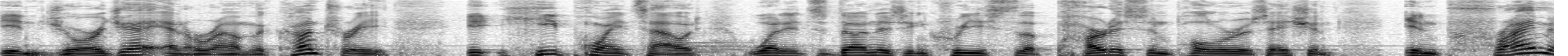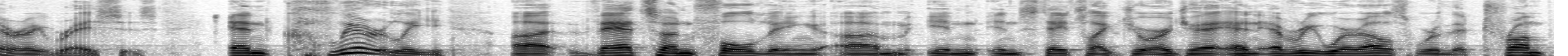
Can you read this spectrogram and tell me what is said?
in Georgia and around the country, it, he points out what it's done is increase the partisan polarization in primary races. And clearly, uh, that's unfolding um, in, in states like Georgia and everywhere else where the Trump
